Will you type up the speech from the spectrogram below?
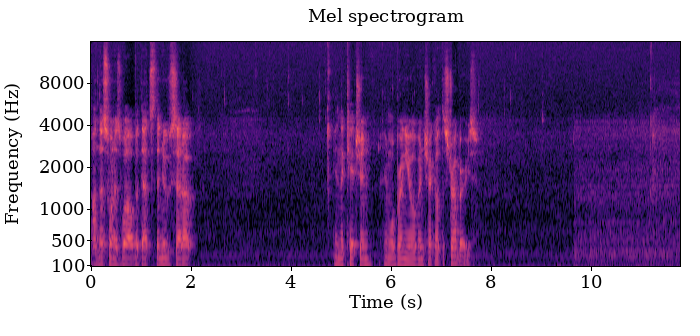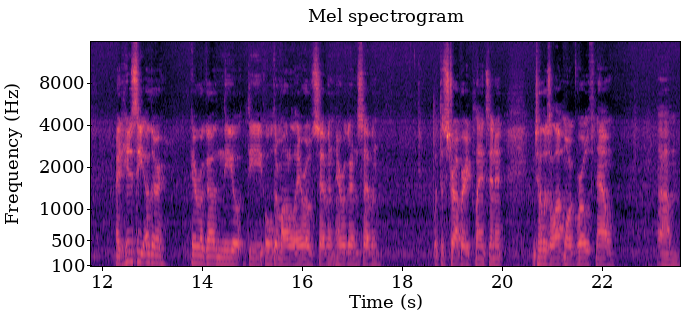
on this one as well. But that's the new setup in the kitchen, and we'll bring you over and check out the strawberries. Alright, here's the other AeroGarden, the the older model Aero 7, AeroGarden 7, with the strawberry plants in it. Until there's a lot more growth now. Um,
